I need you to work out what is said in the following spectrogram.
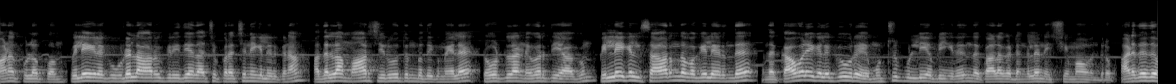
மனக்குழப்பம் பிள்ளைகளுக்கு உடல் ஆரோக்கிய ரீதியாக ஏதாச்சும் பிரச்சனைகள் இருக்குன்னா அதெல்லாம் மார்ச் இருபத்தி ஒன்பதுக்கு மேல டோட்டலா நிவர்த்தி ஆகும் பிள்ளைகள் சார்ந்த வகையில இருந்த அந்த கவலைகளுக்கு ஒரு முற்றுப்புள்ளி அப்படிங்கிறது இந்த காலகட்டங்களில் நிச்சயமா வந்துடும் அடுத்தது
